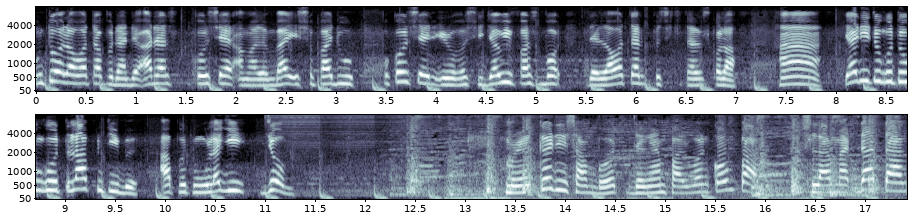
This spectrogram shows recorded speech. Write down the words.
untuk lawatan penanda aras perkongsian amalan baik sepadu, perkongsian inovasi Jawi Fastboard dan lawatan persekitaran sekolah. Ha, yang ditunggu-tunggu telah pun tiba. Apa tunggu lagi? Jom! Mereka disambut dengan paluan kompang. Selamat datang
